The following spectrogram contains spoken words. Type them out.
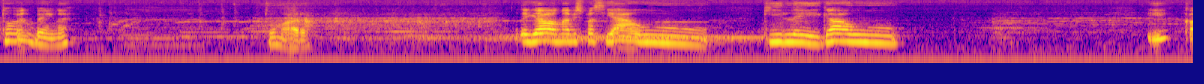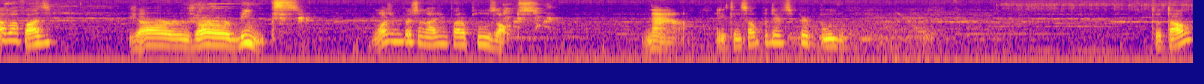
Tô vendo bem, né? Tomara. Legal, nave espacial. Que legal. E acaba a fase. Jar Jar Binks. Um ótimo personagem para pulos altos. Não, ele tem só o poder de super pulo. Total?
